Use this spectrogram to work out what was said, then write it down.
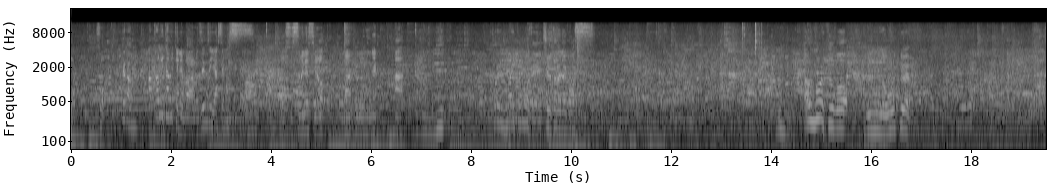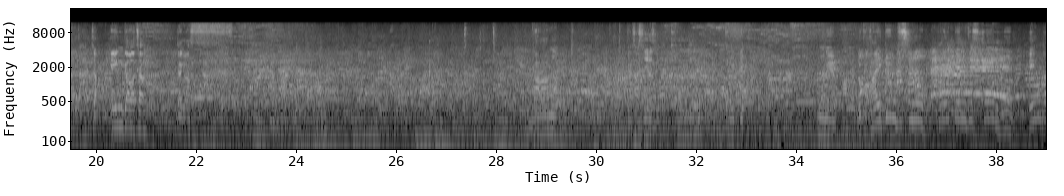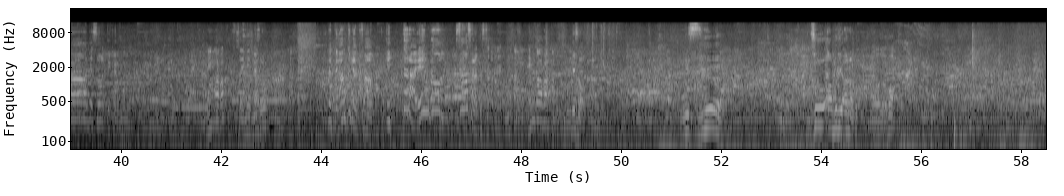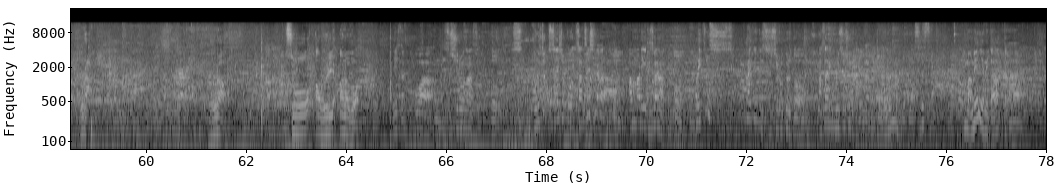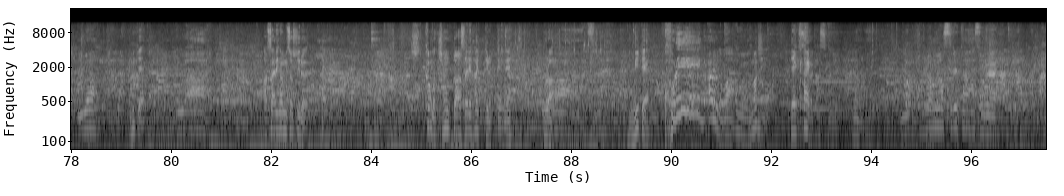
そう、だから赤身食べてればあの全然痩せます。おすすめですよ、マグロのね、赤身。これうまいと思うぜ、中トロいただきます。うんあ、うまい、中トロ。うん、おいしい。じゃあ、縁側ちゃん、いただきます。ああもう。優しい味。しいもうね僕回転寿司の回転寿司チェーンの縁側で育ってきてるもんだから縁側？ばっイメージある、うん、だってあの時はさ行っげえ上炙りアナゴおやば。ほら。ほら。上炙りアナゴレイさんここはスシローなんですよ、俺ちょっと最初こう撮影しながらあんまり気づかなかったんで、俺いつも回転でスシロー来るとアサリの味噌汁頼んだんだけど俺なんだ忘れてた。今メニュー見てあったからうわ。見て。うわアサリの味噌汁。しかもちゃんとアサリ入ってるっていうね。ほら。見て。これがあるのは、うん。マジでかい、確かに。うわ頼み忘れたそれ。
